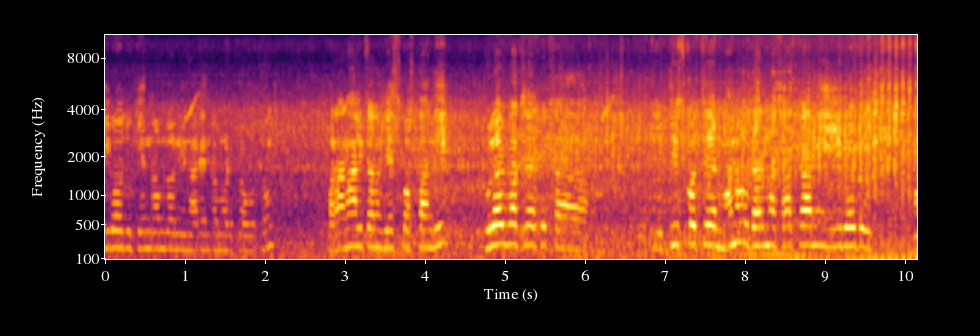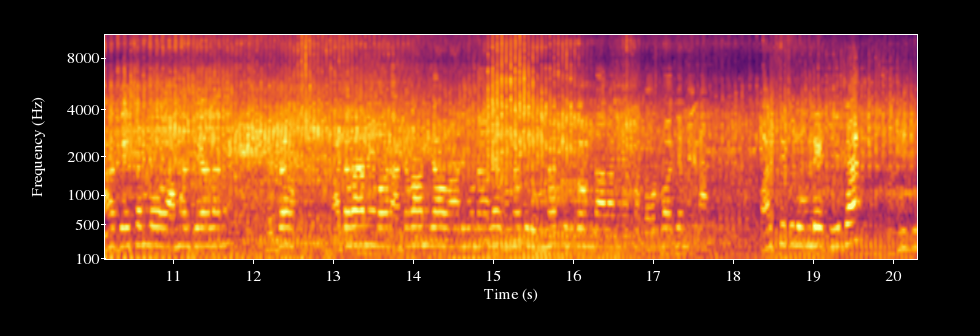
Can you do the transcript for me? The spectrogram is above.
ఈరోజు కేంద్రంలోని నరేంద్ర మోడీ ప్రభుత్వం ప్రణాళికను చేసుకొస్తుంది కుల వివక్షకు తీసుకొచ్చే మనవ ధర్మశాస్త్రాన్ని ఈరోజు మన దేశంలో అమలు చేయాలని పెద్ద అంటరాని వాడు అంటరానిగా వాడి ఉండాలి ఉన్నతులు ఉన్నతులుగా ఉండాలనే ఒక దౌర్భాగ్యమైన పరిస్థితులు ఉండే తీరుగా ఇది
